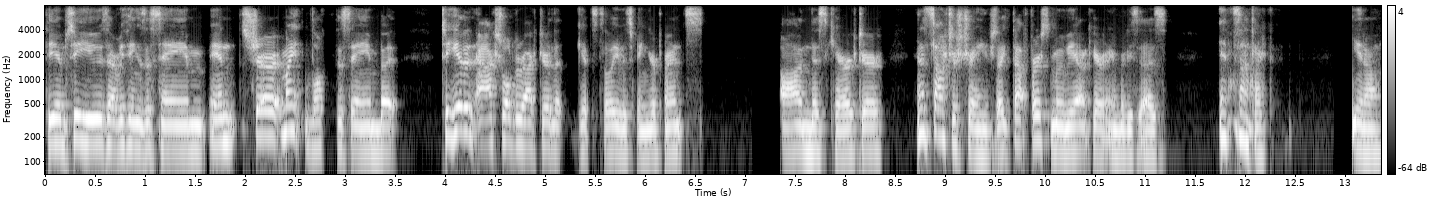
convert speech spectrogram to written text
the MCU's everything's the same, and sure it might look the same, but to get an actual director that gets to leave his fingerprints on this character, and it's Doctor Strange, like that first movie, I don't care what anybody says, it's not that good. You know,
